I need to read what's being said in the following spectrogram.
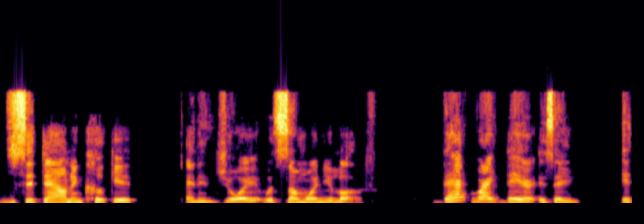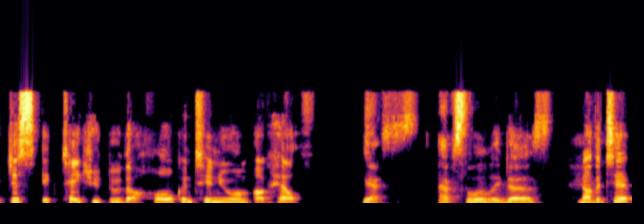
mm-hmm. sit down and cook it and enjoy it with someone you love. That right there is a it just it takes you through the whole continuum of health. Yes, absolutely does. Another tip?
